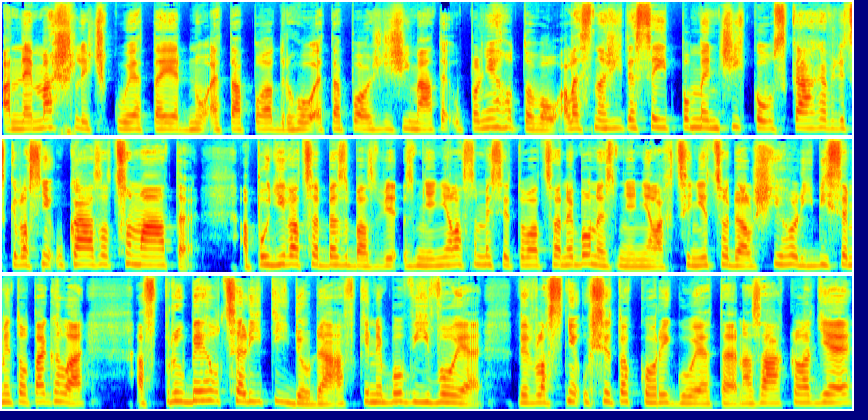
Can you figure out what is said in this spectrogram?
a nemašličkujete jednu etapu a druhou etapu, až když ji máte úplně hotovou, ale snažíte se jít po menších kouskách a vždycky vlastně ukázat, co máte. A podívat se bez baz, změnila se mi situace nebo nezměnila, chci něco dalšího, líbí se mi to takhle. A v průběhu celé té dodávky nebo vývoje vy vlastně už si to korigujete na základě,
